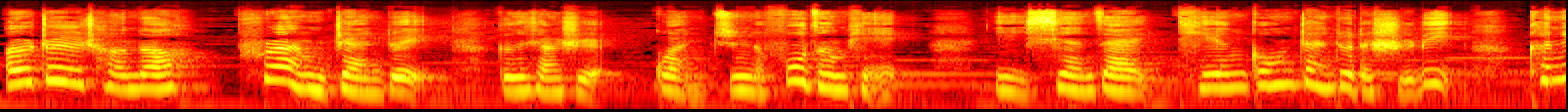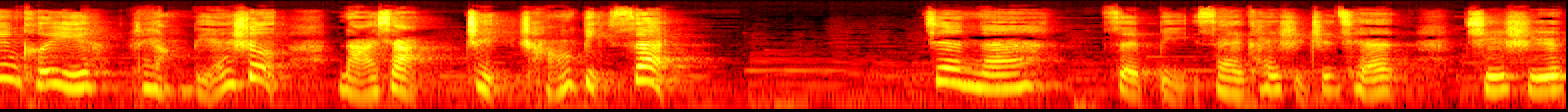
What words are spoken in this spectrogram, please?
而这一场的 Prime 战队更像是冠军的附赠品。以现在天宫战队的实力，肯定可以两连胜拿下这场比赛。剑南在比赛开始之前，其实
